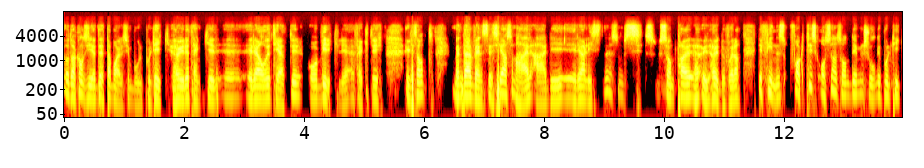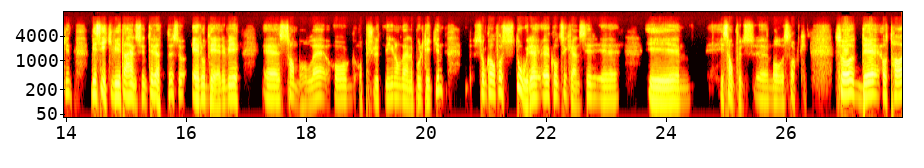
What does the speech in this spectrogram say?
Og da kan du si at dette er bare symbolpolitikk. Høyre tenker eh, realiteter og virkelige effekter. ikke sant? Men det er venstresida som her er de realistene som, som, tar høyde for at det finnes faktisk også en sånn dimensjon i politikken. Hvis ikke vi tar hensyn til dette, så eroderer vi eh, samholdet og oppslutningen om denne politikken, som kan få store eh, konsekvenser i i i samfunnsmålestokk. Så det å ta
